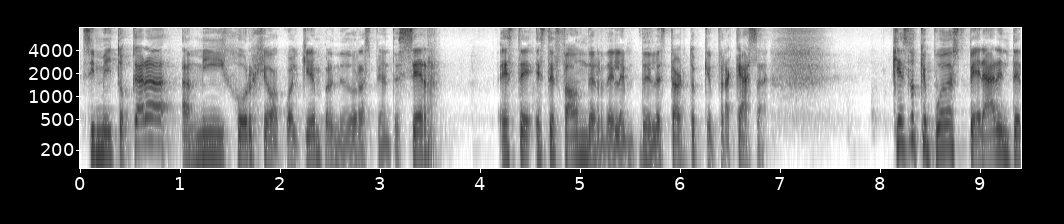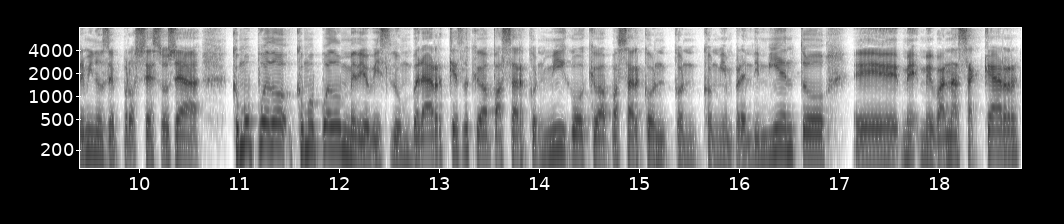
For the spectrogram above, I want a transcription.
Si me toca a mí, Jorge, o a cualquier emprendedor aspirante ser este, este founder del, del startup que fracasa, ¿qué es lo que puedo esperar en términos de proceso? O sea, ¿cómo puedo, cómo puedo medio vislumbrar qué es lo que va a pasar conmigo, qué va a pasar con, con, con mi emprendimiento? Eh, me, me, van a sacar?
